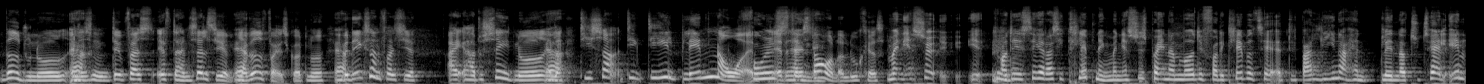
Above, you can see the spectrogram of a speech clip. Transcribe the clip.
ved du noget? Ja. Eller sådan, det er først efter han selv siger, Ja. jeg ved faktisk godt noget. Ja. Men det er ikke sådan, at folk siger, ej, har du set noget? Ja. Eller, de, er så, de, de er helt blinde over, at, at han står der, Lukas. Men jeg synes, og det er sikkert også i klipning, men jeg synes på en eller anden måde, det får det klippet til, at det bare ligner, at han blender totalt ind.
